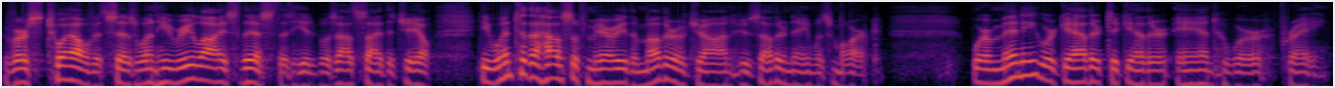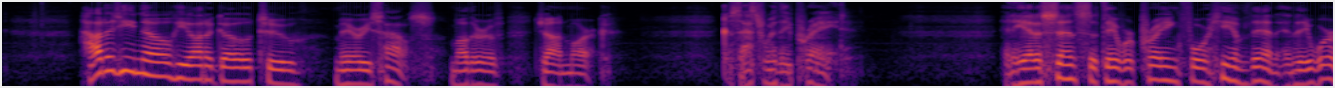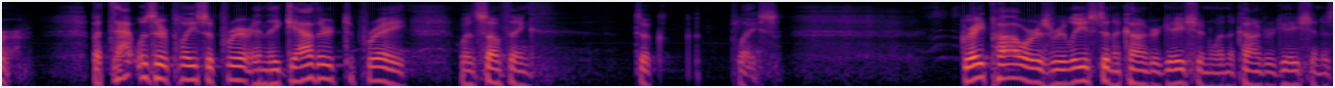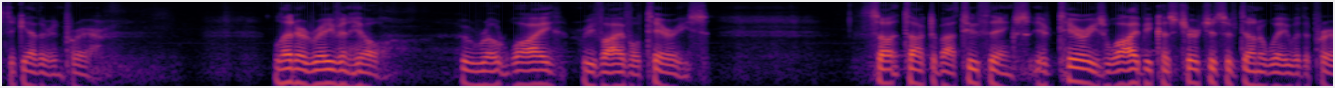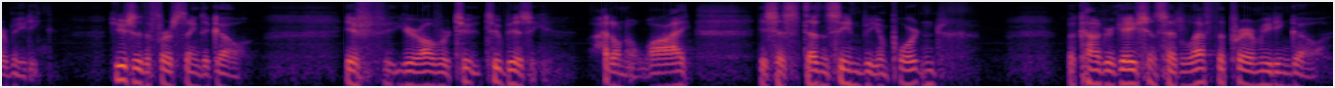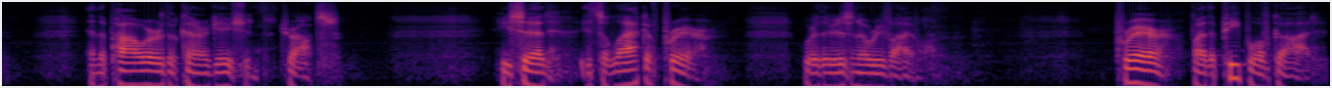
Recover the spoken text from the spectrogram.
Verse 12, it says, When he realized this, that he was outside the jail, he went to the house of Mary, the mother of John, whose other name was Mark where many were gathered together and were praying. How did he know he ought to go to Mary's house, mother of John Mark? Because that's where they prayed. And he had a sense that they were praying for him then, and they were. But that was their place of prayer, and they gathered to pray when something took place. Great power is released in a congregation when the congregation is together in prayer. Leonard Ravenhill, who wrote Why Revival Tarries, saw, talked about two things. It tarries, why? Because churches have done away with the prayer meeting. It's usually the first thing to go if you're over too, too busy. I don't know why. It just doesn't seem to be important. But congregations had left the prayer meeting go, and the power of the congregation drops. He said, It's a lack of prayer where there is no revival. Prayer by the people of God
